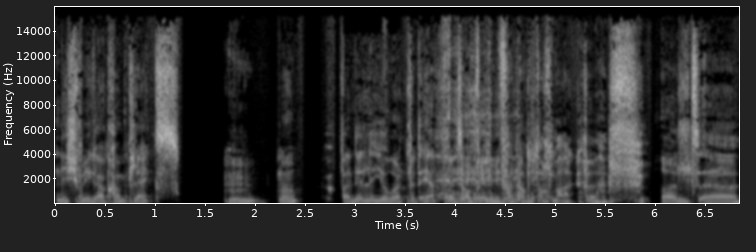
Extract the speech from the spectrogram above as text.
nicht mega komplex. Mhm. Ne? Vanillejoghurt mit Erdbeertopping, verdammt nochmal. Und äh,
